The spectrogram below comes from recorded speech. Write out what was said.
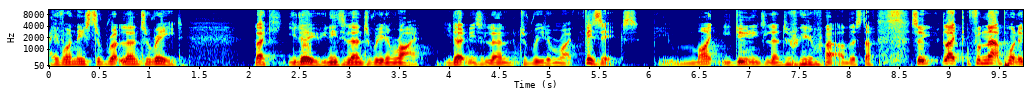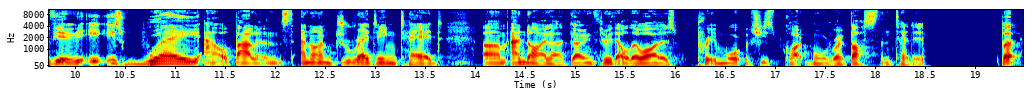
everyone needs to learn to read. Like you do, you need to learn to read and write. You don't need to learn to read and write physics, but you might, you do need to learn to read and write other stuff. So, like from that point of view, it is way out of balance, and I'm dreading Ted um, and Isla going through that. Although Isla's pretty more, she's quite more robust than Ted is, but.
